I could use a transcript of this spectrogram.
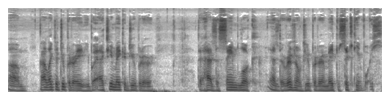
um, not like the Jupiter 80, but actually make a Jupiter that has the same look as the original Jupiter and make a 16 voice.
